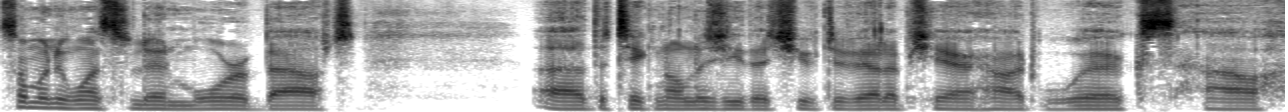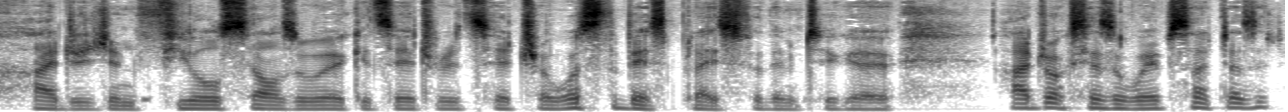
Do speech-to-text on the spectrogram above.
someone who wants to learn more about uh, the technology that you've developed here, how it works, how hydrogen fuel cells work, etc., etc. What's the best place for them to go? Hydrox has a website, does it?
